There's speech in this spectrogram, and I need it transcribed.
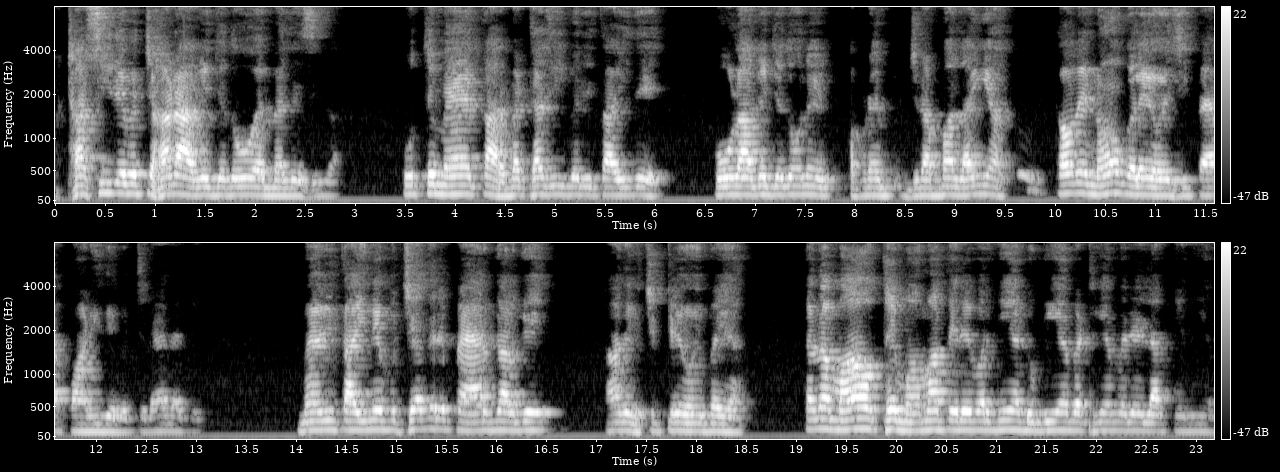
88 ਦੇ ਵਿੱਚ ਹੜ ਆ ਗਏ ਜਦੋਂ ਉਹ ਐਮਐਲਏ ਸੀਗਾ। ਉੱਥੇ ਮੈਂ ਘਰ ਬੈਠਾ ਸੀ, ਮੇਰੀ ਤਾਈ ਦੇ ਕੋਲ ਆ ਕੇ ਜਦੋਂ ਉਹਨੇ ਆਪਣੇ ਜਰਾਬਾਂ ਲਾਈਆਂ, ਤਾਂ ਉਹਦੇ ਨੌ ਗਲੇ ਹੋਏ ਸੀ ਪੈ, ਪਾਣੀ ਦੇ ਵਿੱਚ ਰਹਿ ਰਹਿ ਕੇ। ਮੇਰੀ ਤਾਈ ਨੇ ਪੁੱਛਿਆ, ਤੇਰੇ ਪੈਰ ਗਲ ਗਏ? ਆਹ ਦੇਖ, ਚਿੱਟੇ ਹੋਏ ਪਏ ਆ। ਕਹਿੰਦਾ, ਮਾਂ, ਉੱਥੇ ਮਾਮਾ ਤੇਰੇ ਵਰਗੀਆਂ ਡੁੱਬੀਆਂ ਬੈਠੀਆਂ ਮੇਰੇ ਇਲਾਕੇ ਦੀਆਂ।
